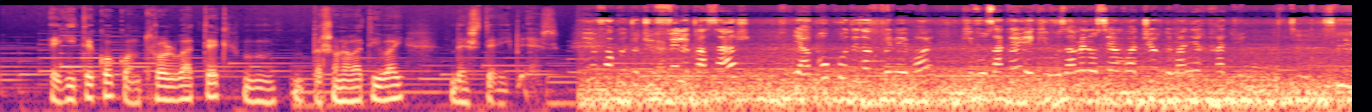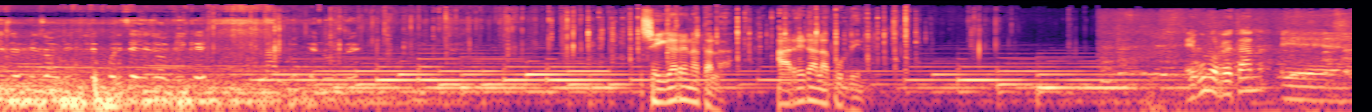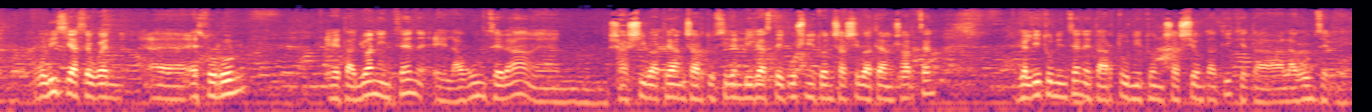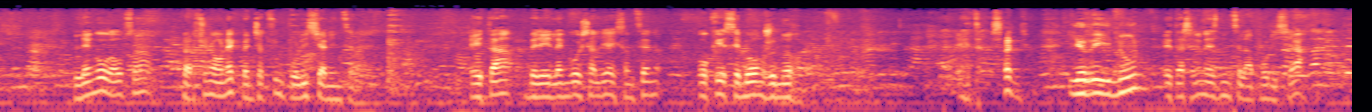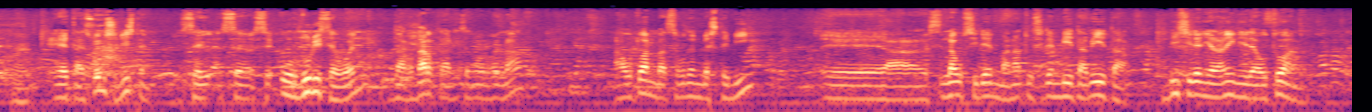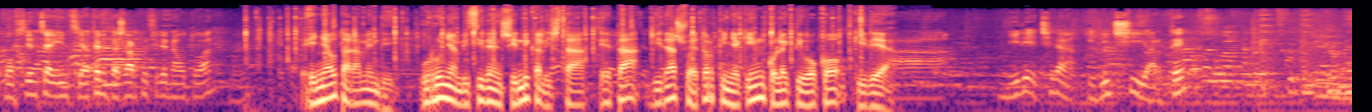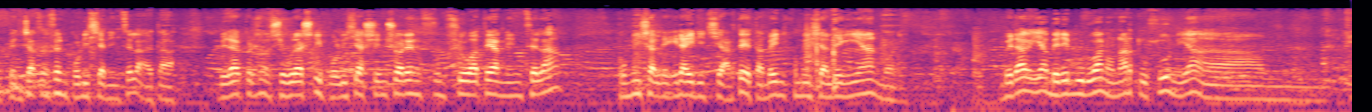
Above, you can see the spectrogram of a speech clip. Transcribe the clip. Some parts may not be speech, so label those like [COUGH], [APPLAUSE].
egiteko kontrol batek mm, persona bati bai Une fois que tu fais le passage, il y a beaucoup des autres bénévoles qui vous accueillent et qui vous amènent aussi en voiture de manière gratuite. Si, si ils, ils ont vu, les policiers ils ont vu que la groupe est nombreux. Seigarren atala, harrera lapurdin. Egun horretan, e, polizia zegoen e, ez urrun, eta joan nintzen e, laguntzera, e, sasi batean sartu ziren bigazte ikusi nituen sasi batean sartzen, gelditu nintzen eta hartu nituen sasi ontatik eta laguntzeko. Lengo gauza, pertsona honek pentsatzen polizia nintzen. Eta bere lengo esaldia izan zen, ok, c'est bon, je meurs. Eta esan, irri nun, eta zen ez nintzela polizia. Eta ez zuen sinisten. Ze, ze, ze urduri zegoen, dardarka aritzen horrela, autoan bat zeuden beste bi, e, a, lau ziren, banatu ziren bi eta bi, eta bi ziren jadanik nire autoan, konfientzia egin ziaten eta sartu ziren autoan. Einaut Aramendi, urruñan biziden sindikalista eta bidazo etorkinekin kolektiboko kidea. Nire etxera iritsi arte, pentsatzen zuen polizia nintzela, eta berak pertsona seguraski polizia sentsuaren funtzio batean nintzela, komisalegira iritsi arte, eta behin komisalegian, bueno, berak ia bere buruan onartu zuen, ia,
